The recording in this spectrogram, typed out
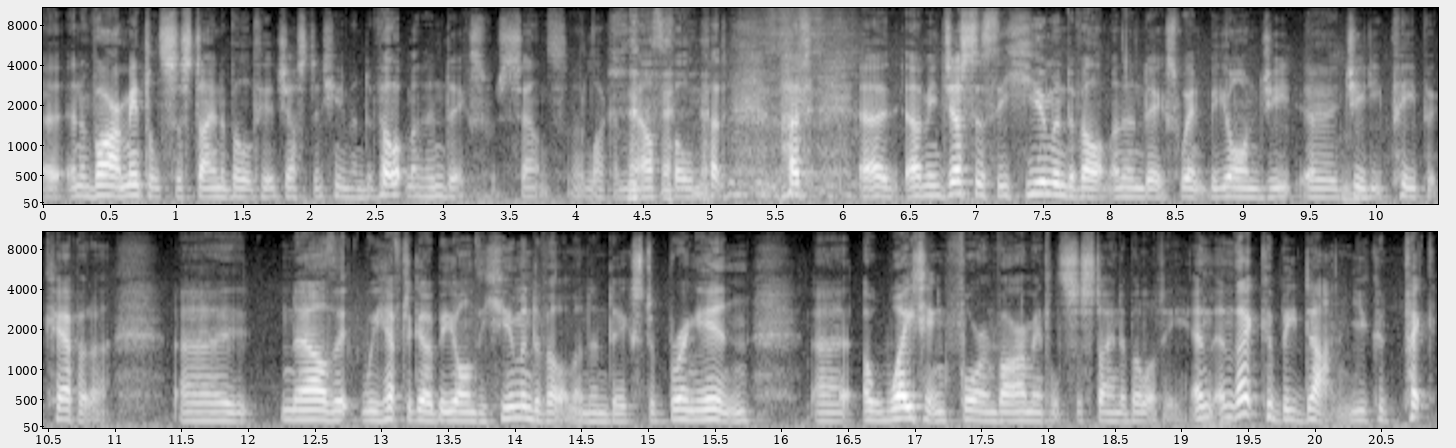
uh, an environmental sustainability adjusted human development index, which sounds uh, like a mouthful, but, but uh, I mean, just as the human development index went beyond G- uh, GDP per capita, uh, now that we have to go beyond the human development index to bring in uh, a weighting for environmental sustainability. And, and that could be done. You could pick,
